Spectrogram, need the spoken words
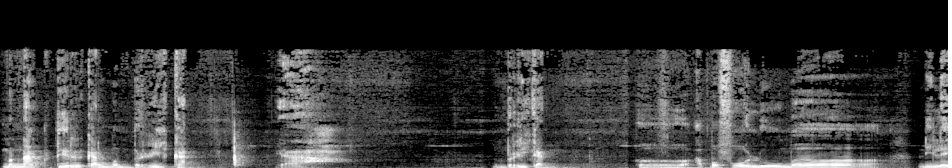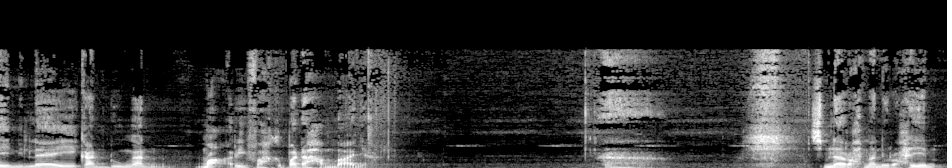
menakdirkan memberikan ya memberikan uh, apa volume nilai-nilai kandungan makrifah kepada hambanya. Nah. Bismillahirrahmanirrahim.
